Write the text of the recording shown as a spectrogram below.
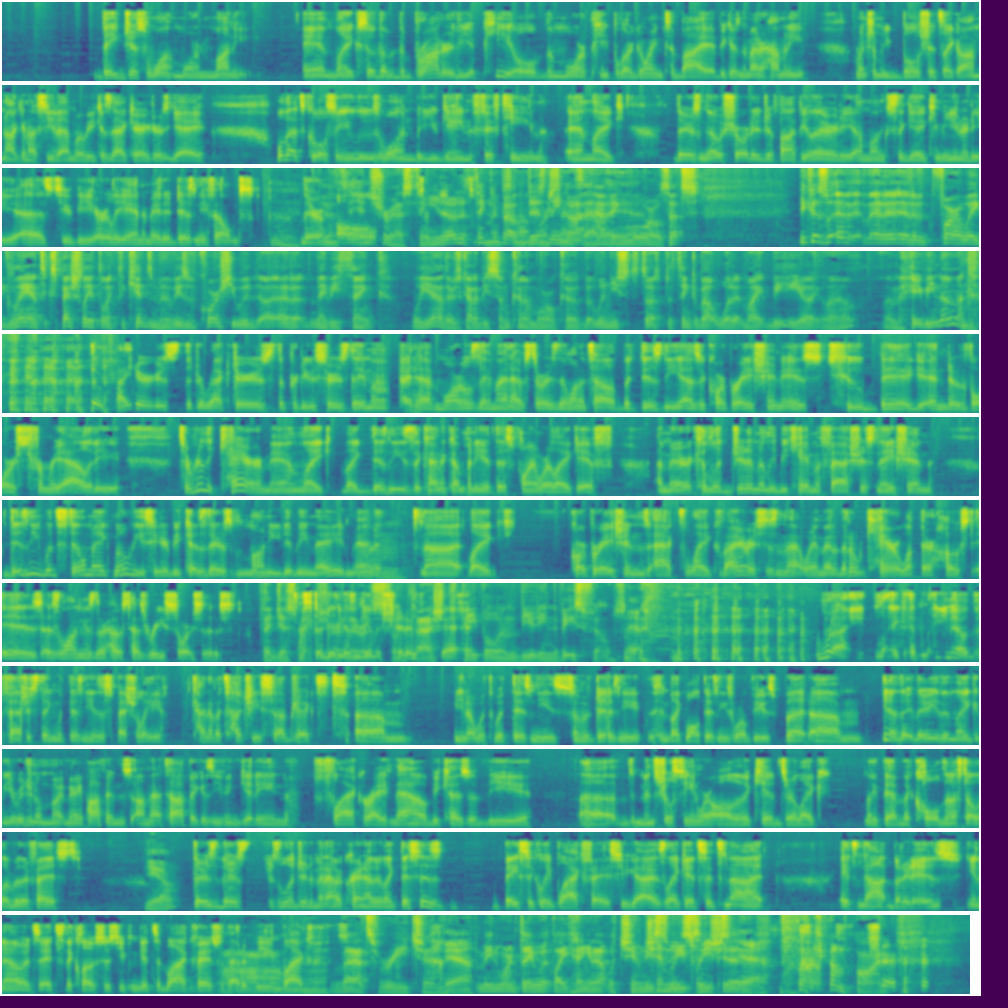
They just want more money and like so the the broader the appeal the more people are going to buy it because no matter how many how much somebody bullshits like oh i'm not going to see that movie because that character is gay well that's cool so you lose one but you gain 15 and like there's no shortage of popularity amongst the gay community as to the early animated disney films hmm. they're That's all interesting. You know, to think about Disney sense not that having way, yeah. morals. That's because at, at, a, at a faraway glance, especially at like the kids' movies, of course you would uh, uh, maybe think, well, yeah, there's got to be some kind of moral code. But when you start to think about what it might be, you're like, well, uh, maybe not. the writers, the directors, the producers, they might have morals, they might have stories they want to tell, but Disney as a corporation is too big and divorced from reality to really care, man. Like like Disney's the kind of company at this point where like if America legitimately became a fascist nation, Disney would still make movies here because there's money to be made, man. It's not like corporations act like viruses in that way, and they, they don't care what their host is as long as their host has resources. they just make Still sure Disney doesn't give a shit if- fascist yeah. people in the Beauty and the Beast films. Yeah. Right. Like, you know, the fascist thing with Disney is especially kind of a touchy subject. Um, you know, with with Disney's some of Disney, like Walt Disney's worldviews, but um, you know, they're, they're even like the original Mary Poppins on that topic is even getting flack right now because of the uh, the minstrel scene where all of the kids are like like they have the coal dust all over their face. Yeah. There's there's there's a legitimate outcry now. They're like, this is basically blackface, you guys. Like it's it's not it's not, but it is. You know, it's it's the closest you can get to blackface without it being blackface. That's reaching. Yeah. I mean, weren't they with, like hanging out with chimney, Chimney sweeps, sweeps, and shit? yeah. Come on. Sure,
